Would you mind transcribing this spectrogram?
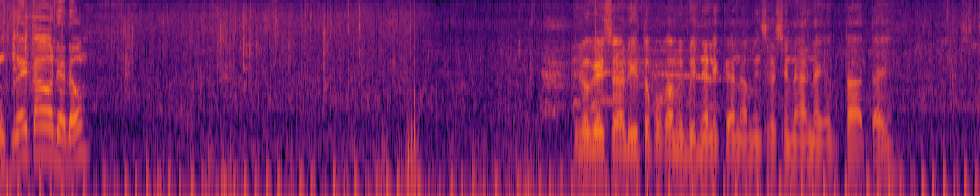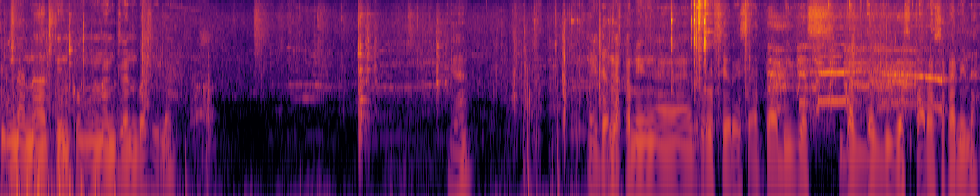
Dong, naitaw dia dong. Hello guys, ah, dito po kami binalikan namin sila si nanay at tatay. Tingnan natin kung nandyan ba sila. Yan. May dala kaming ah, groceries at ah, bigas, dagdag bigas para sa kanila.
